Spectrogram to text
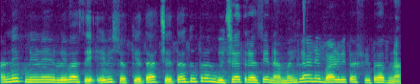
અનેક નિર્ણયો લેવાશે એવી શક્યતા છે. તદુપરાંત ગુજરાત રાજ્યના મહિલા અને બાળ વિકાસ વિભાગના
